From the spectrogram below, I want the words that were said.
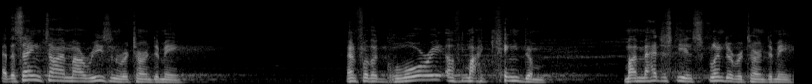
At the same time, my reason returned to me. And for the glory of my kingdom, my majesty and splendor returned to me.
